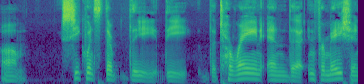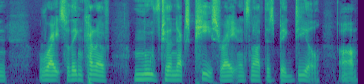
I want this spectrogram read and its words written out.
um, sequence the, the, the, the terrain and the information right so they can kind of move to the next piece, right? And it's not this big deal. Um,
